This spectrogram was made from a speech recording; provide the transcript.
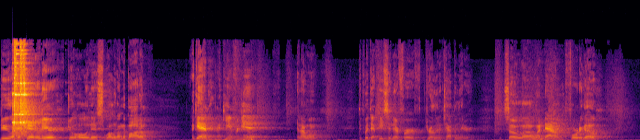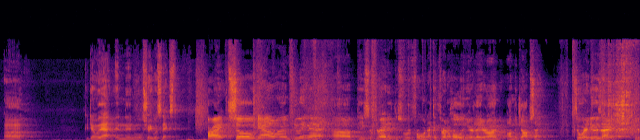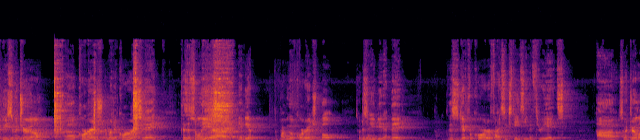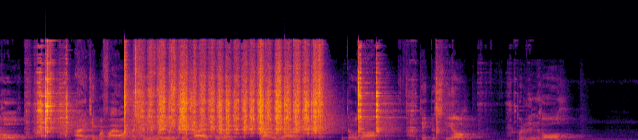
do, like I said earlier, drill a hole in this, weld it on the bottom. Again, I can't forget, and I won't, to put that piece in there for drilling and tapping later. So uh, one down, four to go. Uh, get done with that, and then we'll show you what's next. All right, so now I'm doing that uh, piece of threaded for, I can thread a hole in here later on on the job site. So what I do is I get a piece of material, uh, quarter inch, I'm running quarter inch today, because it's only uh, maybe a, I'll probably go a quarter inch bolt, so it doesn't need to be that big. This is good for quarter, 5 sixteenths, even 3 eighths. Uh, so I drill the hole, I take my file and I clean the inside where the knollies are, get those off. I take the steel, put it in the hole.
